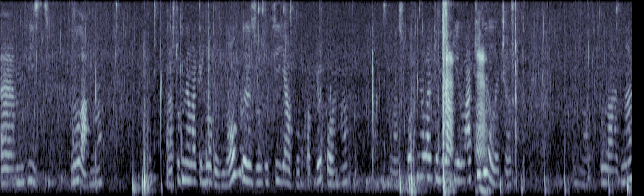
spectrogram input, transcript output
ем, вість. Ну ладно. Наступний лакіблок знов е, золоті яблука. Прикольно. Наступний лакіблок і лакі віледжер. Ну, ладно.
